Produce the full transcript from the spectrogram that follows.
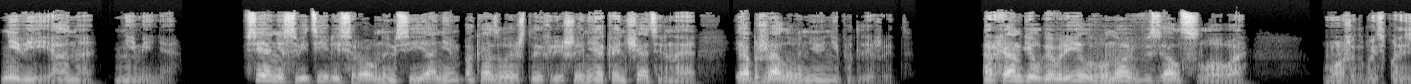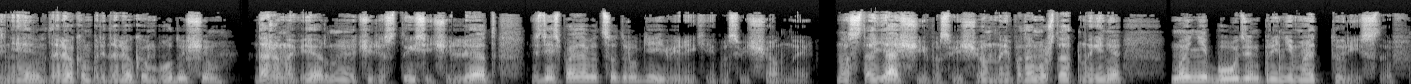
ни Вияна, ни меня. Все они светились ровным сиянием, показывая, что их решение окончательное и обжалованию не подлежит. Архангел Гавриил вновь взял слово. «Может быть, позднее, в далеком-предалеком будущем, даже, наверное, через тысячи лет здесь появятся другие великие посвященные, настоящие посвященные, потому что отныне мы не будем принимать туристов.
